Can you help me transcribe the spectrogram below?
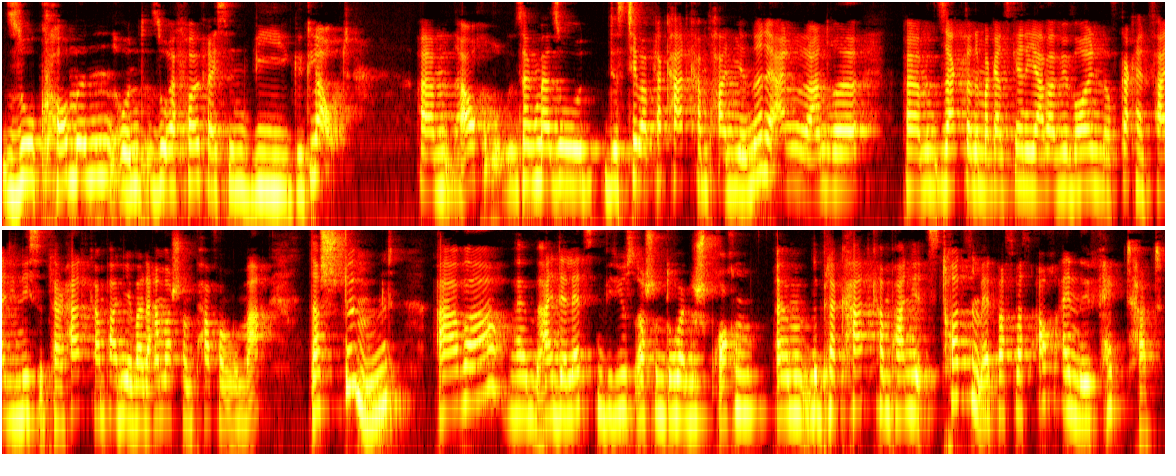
so kommen und so erfolgreich sind wie geglaubt. Ähm, auch, sagen wir mal so, das Thema Plakatkampagne, ne? Der eine oder andere ähm, sagt dann immer ganz gerne, ja, aber wir wollen auf gar keinen Fall die nächste Plakatkampagne, weil da haben wir schon ein paar von gemacht. Das stimmt, aber wir haben in einem der letzten Videos auch schon drüber gesprochen, ähm, eine Plakatkampagne ist trotzdem etwas, was auch einen Effekt hat.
